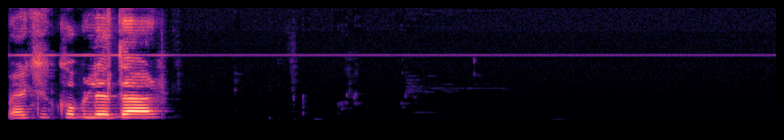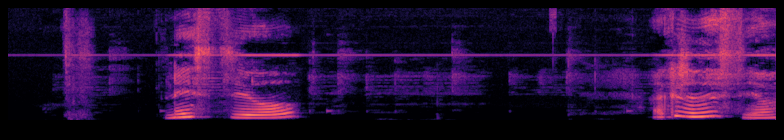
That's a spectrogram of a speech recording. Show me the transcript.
Belki kabul eder. Ne istiyor? Arkadaşlar ne istiyor?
